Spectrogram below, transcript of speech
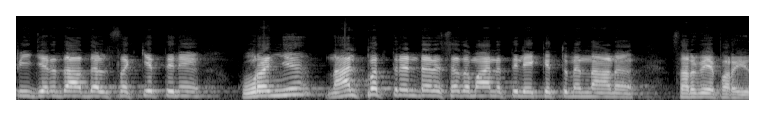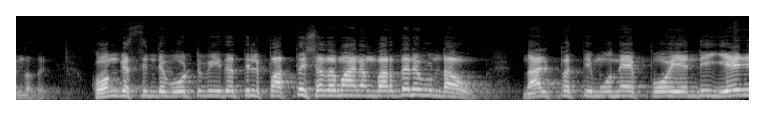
പി ജനതാദൾ സഖ്യത്തിന് കുറഞ്ഞ് നാൽപ്പത്തിരണ്ടര ശതമാനത്തിലേക്ക് എത്തുമെന്നാണ് സർവേ പറയുന്നത്. കോൺഗ്രസിന്റെ വോട്ട് വീതത്തിൽ പത്ത് ശതമാനം വർധനവുണ്ടാവും. നാൽപ്പത്തി മൂന്ന് പോയിന്റ് ഏഴ്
